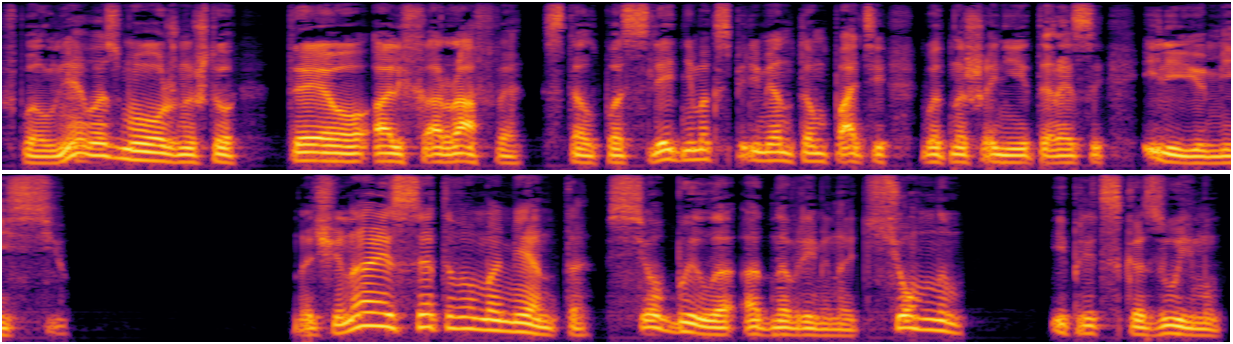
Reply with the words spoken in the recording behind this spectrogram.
Вполне возможно, что Тео Аль-Харафе стал последним экспериментом Пати в отношении Тересы или ее миссию. Начиная с этого момента, все было одновременно темным и предсказуемым,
